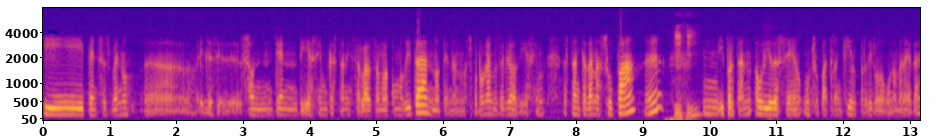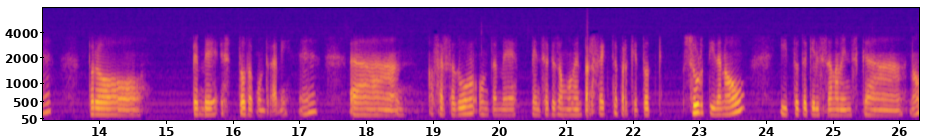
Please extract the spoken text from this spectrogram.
i penses, bueno, eh, elles eh, són gent, diguéssim, que estan instal·lades en la comoditat, no tenen els problemes, allò, diguéssim, estan quedant a sopar, eh? Uh mhm. -huh. i per tant hauria de ser un sopar tranquil, per dir-ho d'alguna manera, eh? Però ben bé és tot el contrari. Eh? Eh, el fer-se adult, on també pensa que és el moment perfecte perquè tot surti de nou, i tots aquells elements que, no,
